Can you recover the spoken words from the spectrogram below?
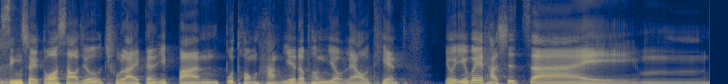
薪水多少，就出来跟一般不同行业的朋友聊天。有一位他是在嗯，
